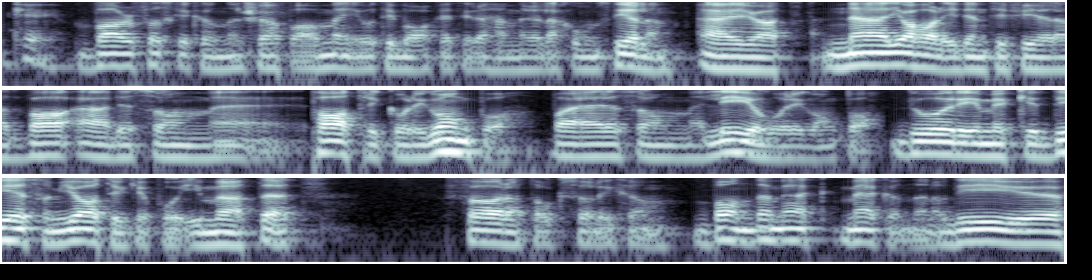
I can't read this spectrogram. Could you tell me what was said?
Okay. Varför ska kunden köpa av mig? Och tillbaka till det här med relationsdelen. Är ju att när jag har identifierat vad är det som eh, Patrik går igång på? Vad är det som Leo går igång på? Då är det mycket det som jag trycker på i mötet. För att också liksom bonda med, med kunden. Och det är ju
